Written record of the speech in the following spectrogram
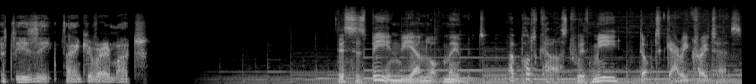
it's easy. Thank you very much. This has been The Unlock Moment, a podcast with me, Dr. Gary Crotaz.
